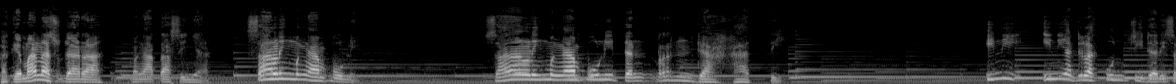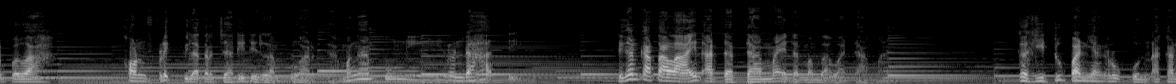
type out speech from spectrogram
Bagaimana saudara mengatasinya? Saling mengampuni. Saling mengampuni dan rendah hati. Ini ini adalah kunci dari sebuah konflik bila terjadi di dalam keluarga. Mengampuni, rendah hati. Dengan kata lain ada damai dan membawa damai. Kehidupan yang rukun akan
